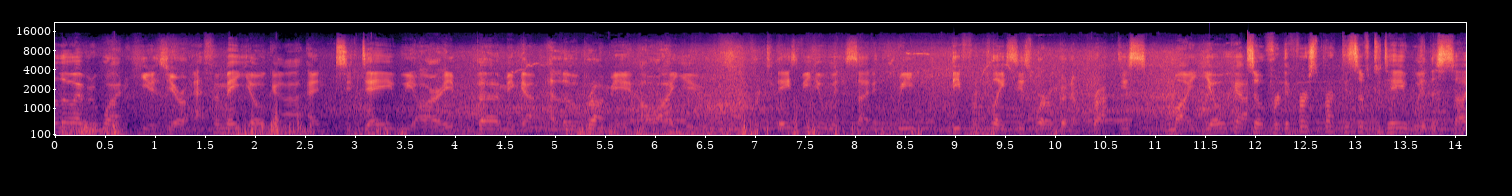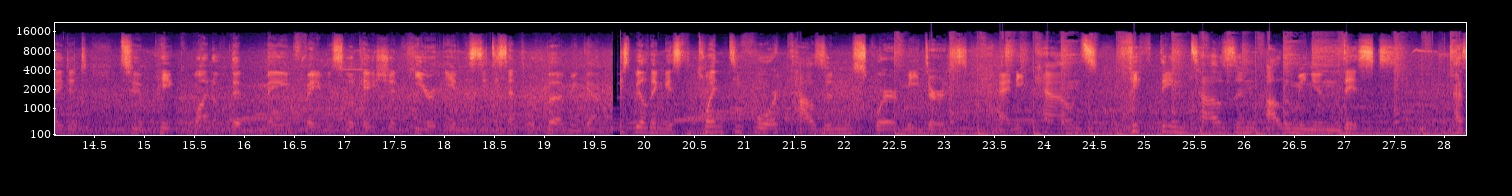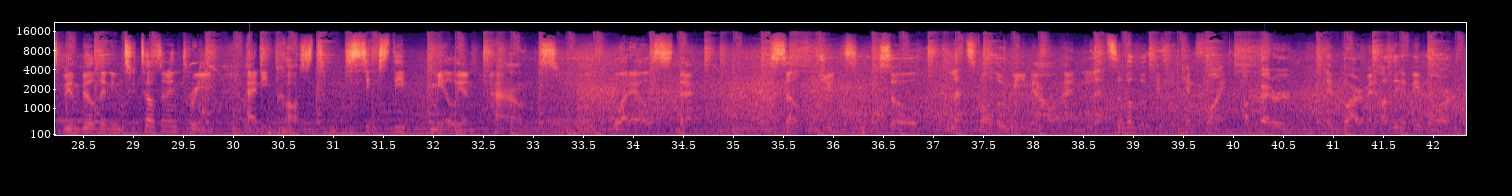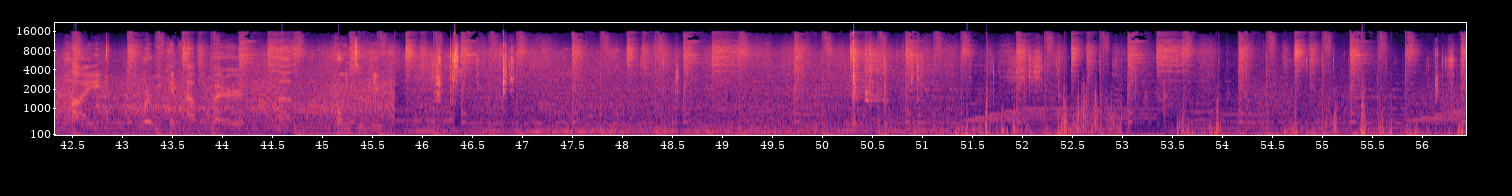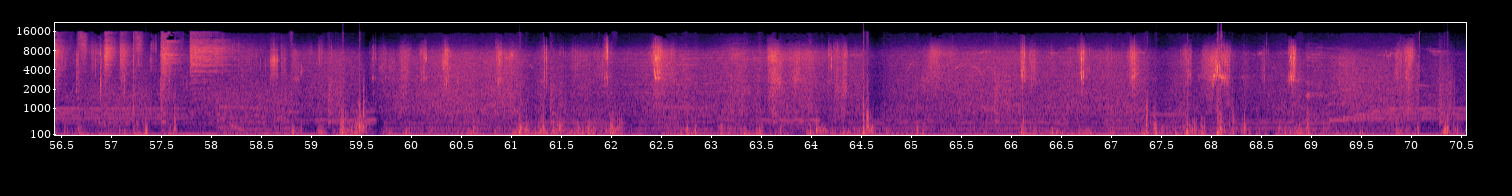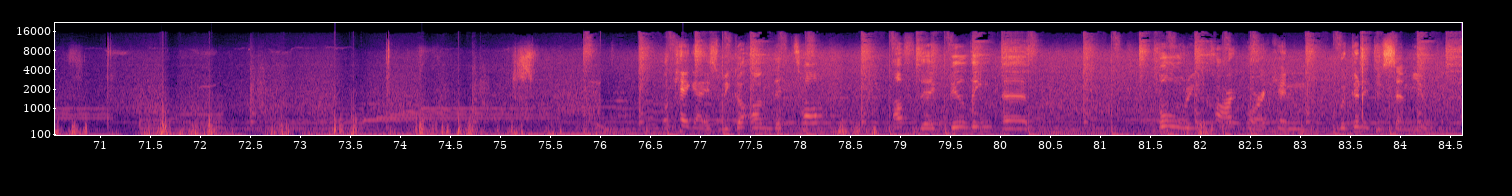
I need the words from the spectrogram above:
Hello everyone, here's your FMA Yoga and today we are in Birmingham. Hello Brahmi, how are you? For today's video we decided three different places where I'm gonna practice my yoga. So for the first practice of today we decided to pick one of the main famous location here in the city center of Birmingham. This building is 24,000 square meters and it counts 15,000 aluminium discs has been built in 2003 and it cost 60 million pounds. What else than Selfridges? So let's follow me now and let's have a look if we can find a better environment, a little bit more high, where we can have a better um, point of view. Okay guys, we got on the top of the building uh, Bullring car park and we're gonna do some yoga.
